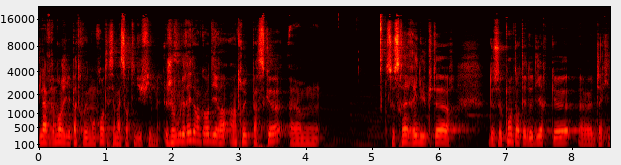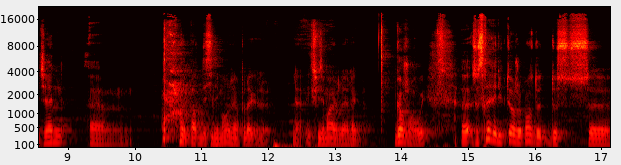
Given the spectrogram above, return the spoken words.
là, vraiment, j'y ai pas trouvé mon compte et ça m'a sorti du film. Je voudrais encore dire un, truc parce que euh, ce serait réducteur de se contenter de dire que euh, Jackie Chan. Pardon, décidément, j'ai un peu la. Excusez-moi, la, gorge enrouée. Ce serait réducteur, je pense, de, de, se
